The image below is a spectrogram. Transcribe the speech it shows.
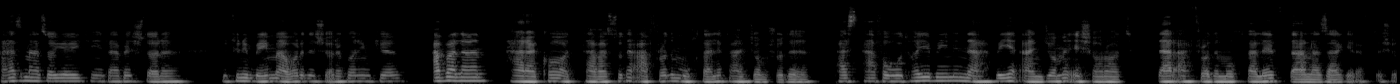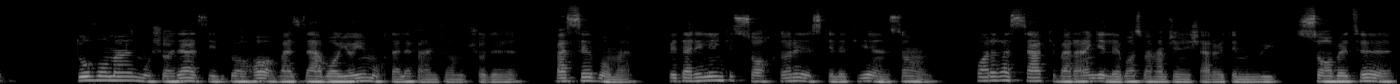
از مزایایی که این روش داره می‌تونیم به این موارد اشاره کنیم که اولا حرکات توسط افراد مختلف انجام شده. پس تفاوت‌های بین نحوه انجام اشارات در افراد مختلف در نظر گرفته شده. دوما مشاهده از دیدگاه ها و زوایای مختلف انجام شده و سوما به دلیل اینکه ساختار اسکلتی انسان فارغ از سبک و رنگ لباس و همچنین شرایط نوری ثابته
